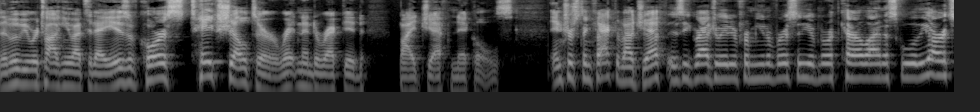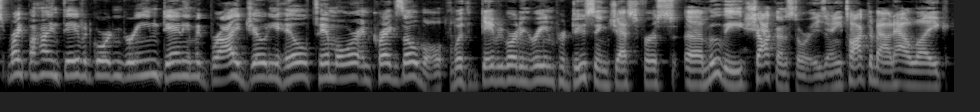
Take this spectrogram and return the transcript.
The movie we're talking about today is, of course, Take Shelter, written and directed by Jeff Nichols. Interesting fact about Jeff is he graduated from University of North Carolina School of the Arts, right behind David Gordon Green, Danny McBride, Jody Hill, Tim Orr, and Craig Zobel, with David Gordon Green producing Jeff's first uh, movie, Shotgun Stories. And he talked about how, like,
